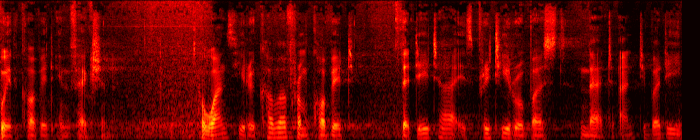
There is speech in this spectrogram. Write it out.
with COVID infection. Once you recover from COVID, the data is pretty robust that antibody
